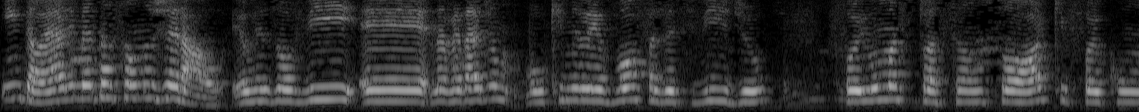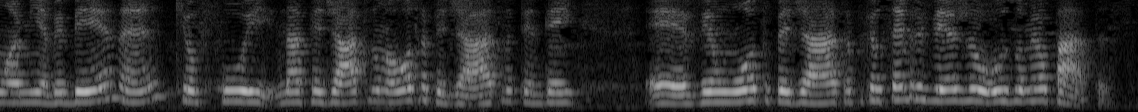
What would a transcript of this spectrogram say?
Então, é alimentação no geral. Eu resolvi, é, na verdade, o que me levou a fazer esse vídeo foi uma situação só, que foi com a minha bebê, né? Que eu fui na pediatra, uma outra pediatra, tentei é, ver um outro pediatra, porque eu sempre vejo os homeopatas.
